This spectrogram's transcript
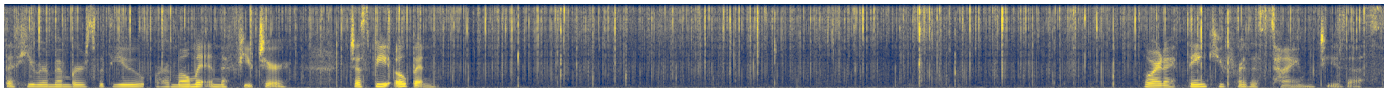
that he remembers with you, or a moment in the future. Just be open. Lord, I thank you for this time, Jesus.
